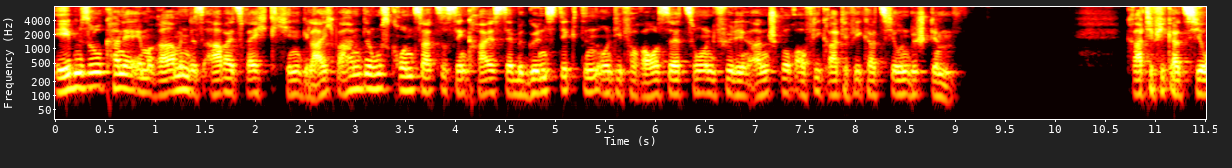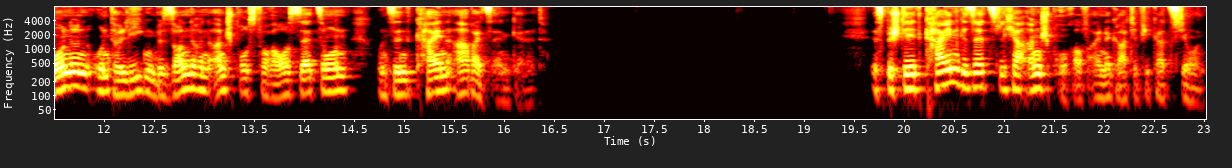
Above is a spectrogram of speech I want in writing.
Ebenso kann er im Rahmen des arbeitsrechtlichen Gleichbehandlungsgrundsatzes den Kreis der Begünstigten und die Voraussetzungen für den Anspruch auf die Gratifikation bestimmen. Gratifikationen unterliegen besonderen Anspruchsvoraussetzungen und sind kein Arbeitsentgelt. Es besteht kein gesetzlicher Anspruch auf eine Gratifikation.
